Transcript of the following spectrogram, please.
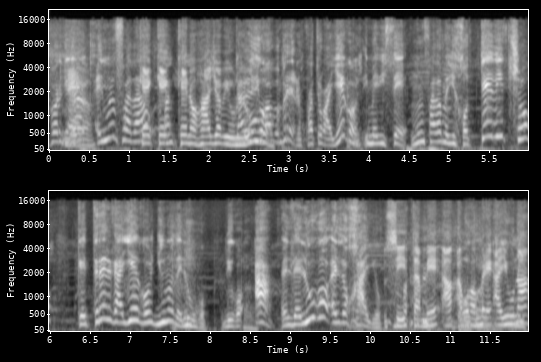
porque Claro. él muy enfadado Que, que, que nos hallo había un Claro, digo, lugo. hombre, los cuatro gallegos. Y me dice, muy enfadado, me dijo, te he dicho que tres gallegos y uno de Lugo. Digo, ah, el de Lugo, el de Ohio. Sí, también, ah, ah, hombre, hay una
